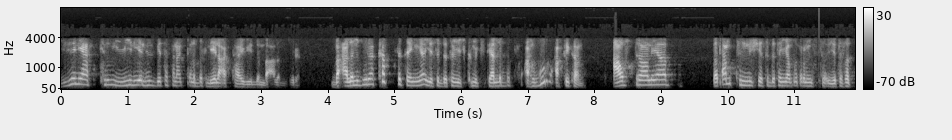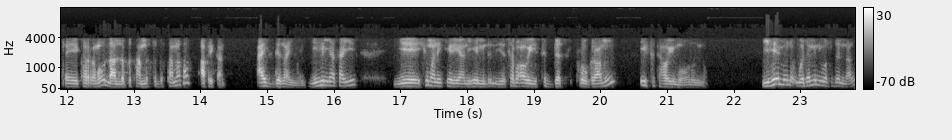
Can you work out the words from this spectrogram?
ይህን ያክል ሚሊየን ህዝብ የተፈናቀለበት ሌላ አካባቢ የለም በዓለም ዙሪያ። በዓለም ዙሪያ ከፍተኛ የስደተኞች ክምችት ያለበት አህጉር አፍሪካ ነው። አውስትራሊያ በጣም ትንሽ የስደተኛ ቁጥር የተሰጠ የከረመው ላለፉት አምስት ስድስት ዓመታት አፍሪካ አይገናኝም። ይህ የሚያሳይ የሁማኒቴሪያን ይሄ ምንድን የሰብአዊ ስደት ፕሮግራሙ ኢፍትሐዊ መሆኑን ነው። ይሄ ምን ወደ ምን ይወስደናል?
